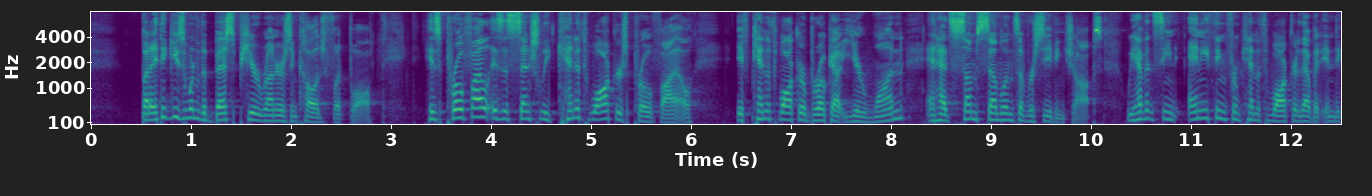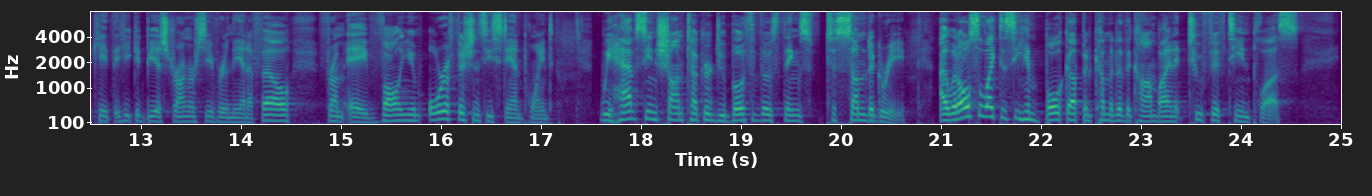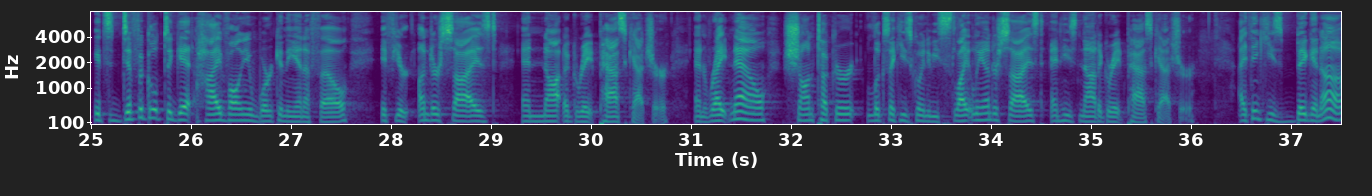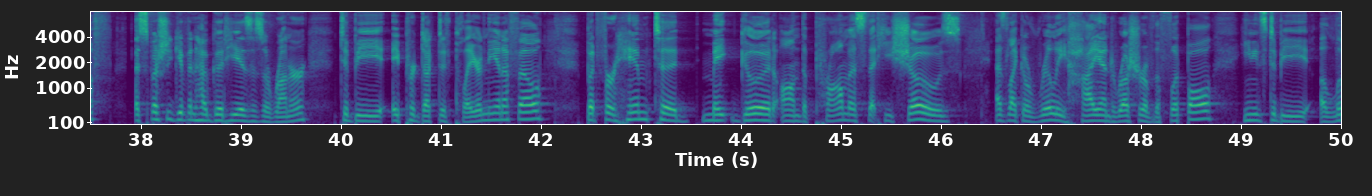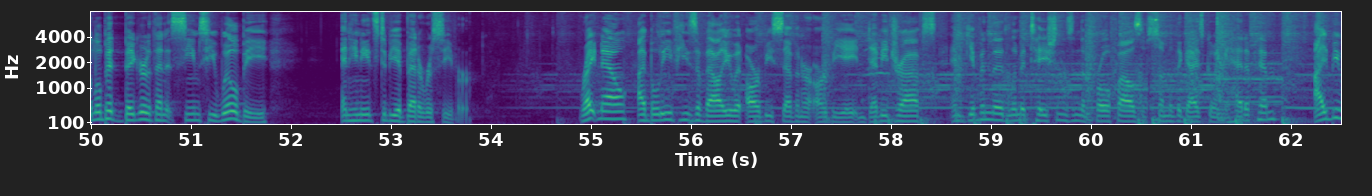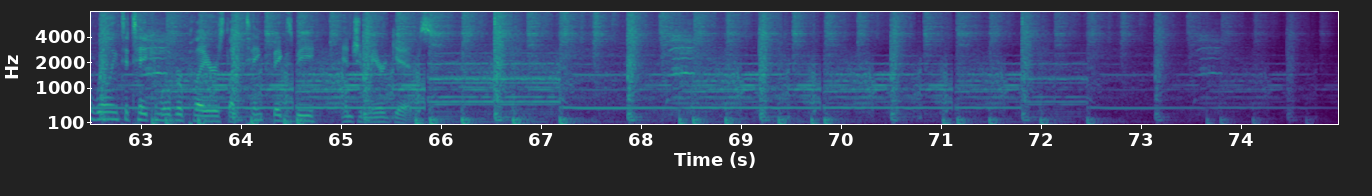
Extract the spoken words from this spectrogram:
But I think he's one of the best pure runners in college football. His profile is essentially Kenneth Walker's profile, if Kenneth Walker broke out year one and had some semblance of receiving chops. We haven't seen anything from Kenneth Walker that would indicate that he could be a strong receiver in the NFL from a volume or efficiency standpoint. We have seen Sean Tucker do both of those things to some degree. I would also like to see him bulk up and come into the combine at 215 plus. It's difficult to get high volume work in the NFL if you're undersized and not a great pass catcher. And right now, Sean Tucker looks like he's going to be slightly undersized and he's not a great pass catcher. I think he's big enough, especially given how good he is as a runner, to be a productive player in the NFL. But for him to make good on the promise that he shows as like a really high end rusher of the football, he needs to be a little bit bigger than it seems he will be, and he needs to be a better receiver. Right now, I believe he's a value at RB7 or RB8 in devy drafts, and given the limitations in the profiles of some of the guys going ahead of him, I'd be willing to take him over players like Tank Bigsby and Jahmyr Gibbs.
